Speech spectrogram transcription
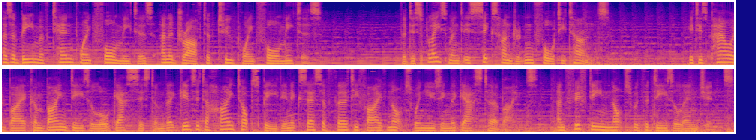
has a beam of 10.4 meters and a draft of 2.4 meters. The displacement is 640 tons. It is powered by a combined diesel or gas system that gives it a high top speed in excess of 35 knots when using the gas turbines, and 15 knots with the diesel engines.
